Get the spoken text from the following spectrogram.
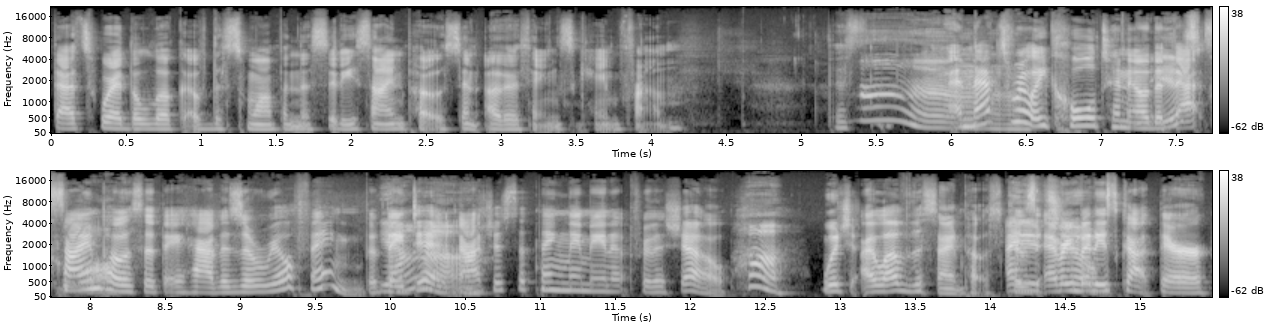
That's where the look of the swamp and the city signpost and other things came from. This, and that's really cool to know that that cool. signpost that they have is a real thing that they did, not just a thing they made up for the show. Huh. Which I love the signpost because everybody's got their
